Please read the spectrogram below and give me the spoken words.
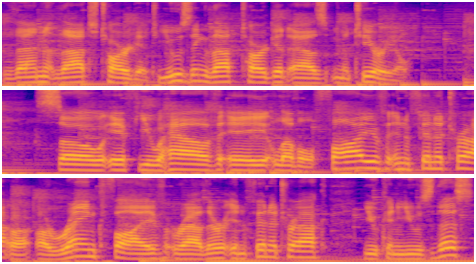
than that target, using that target as material. So if you have a level 5 Infinitrack, uh, a rank 5 rather, Infinitrack, you can use this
